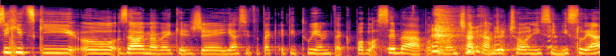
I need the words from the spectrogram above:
psychicky uh, zaujímavé, keďže ja si to tak editujem tak podľa seba a potom len čakám, že čo oni si myslia.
